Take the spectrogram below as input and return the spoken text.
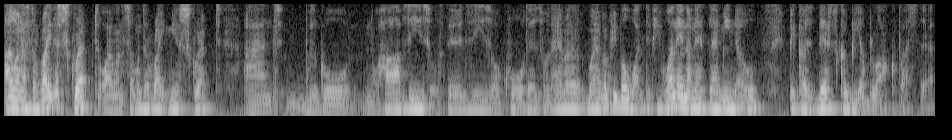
I want us to write a script, or I want someone to write me a script, and we'll go, you know, halvesies or thirdsies or quarters, whatever, whatever people want. If you want in on it, let me know, because this could be a blockbuster.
